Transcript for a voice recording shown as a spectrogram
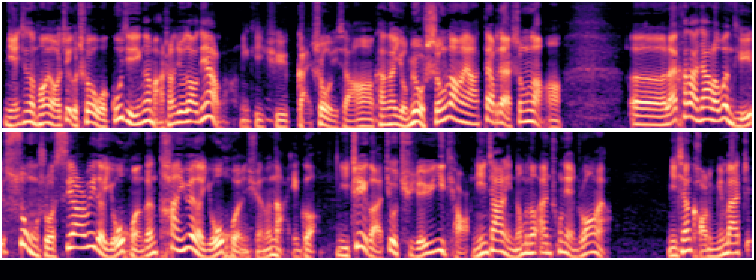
年轻的朋友，这个车我估计应该马上就到店了，你可以去感受一下啊，看看有没有声浪呀，带不带声浪啊？呃，来看大家的问题，宋说 CRV 的油混跟探岳的油混选择哪一个？你这个就取决于一条，您家里能不能安充电桩呀？你先考虑明白，这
